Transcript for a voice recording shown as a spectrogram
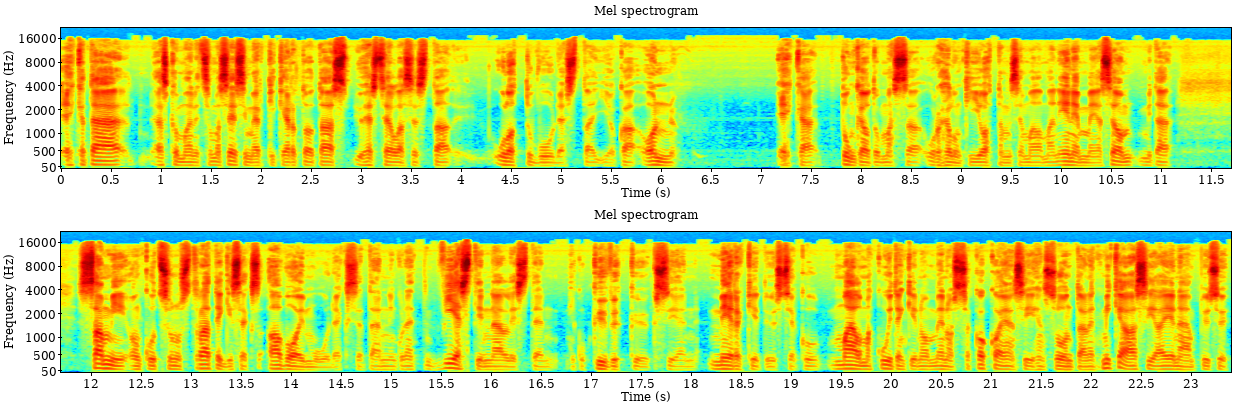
ehkä tämä äsken mainitsemassa esimerkki kertoo taas yhdestä sellaisesta ulottuvuudesta, joka on ehkä tunkeutumassa urheilunkin johtamisen maailmaan enemmän, ja se on mitä Sami on kutsunut strategiseksi avoimuudeksi ja tämän niin kuin näiden viestinnällisten niin kuin kyvykkyyksien merkitys. Ja kun maailma kuitenkin on menossa koko ajan siihen suuntaan, että mikä asia ei enää pysy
